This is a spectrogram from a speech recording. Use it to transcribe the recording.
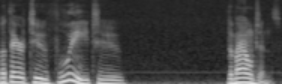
But they're to flee to the mountains.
